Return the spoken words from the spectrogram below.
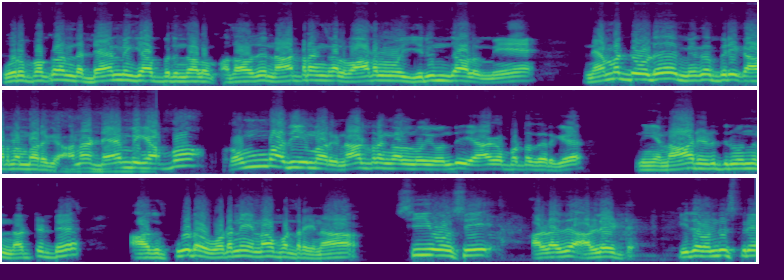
ஒரு பக்கம் இந்த டேமிங் ஆப் இருந்தாலும் அதாவது நாற்றங்கால் வாடல் நோய் இருந்தாலுமே நெமட்டோடு மிகப்பெரிய காரணமா இருக்கு. ஆனா டேமிங் ஆப்பும் ரொம்ப அதிகமா இருக்கு. நாற்றங்கால் நோய் வந்து ஏகப்பட்டது இருக்கு. நீங்க நார் எடுத்துட்டு வந்து நட்டுட்டு அது கூட உடனே என்ன பண்றீங்கன்னா சிஓசி அல்லது அலேட் இதை வந்து ஸ்ப்ரே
